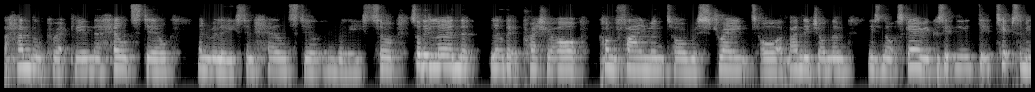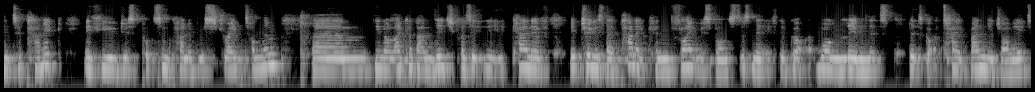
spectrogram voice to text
are handled correctly and they're held still and released and held still and released. So so they learn that a little bit of pressure or confinement or restraint or a bandage on them is not scary because it, it, it tips them into panic if you just put some kind of restraint on them, um, you know, like a bandage, because it, it kind of it triggers their panic and flight response, doesn't it? If they've got one limb that's that's got a tight bandage on it,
